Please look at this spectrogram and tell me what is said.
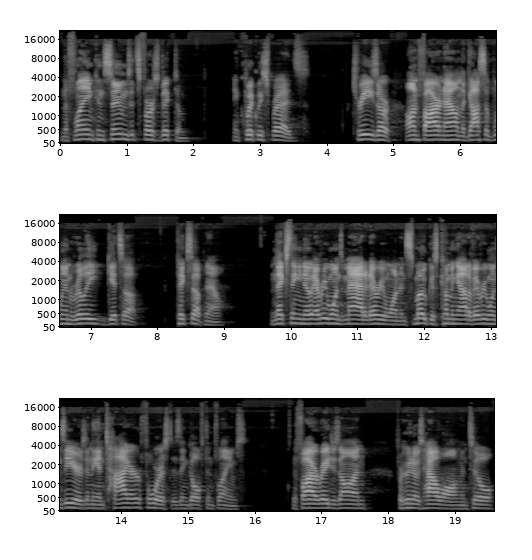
And the flame consumes its first victim and quickly spreads. Trees are on fire now, and the gossip wind really gets up, picks up now. Next thing you know, everyone's mad at everyone, and smoke is coming out of everyone's ears, and the entire forest is engulfed in flames. The fire rages on for who knows how long until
